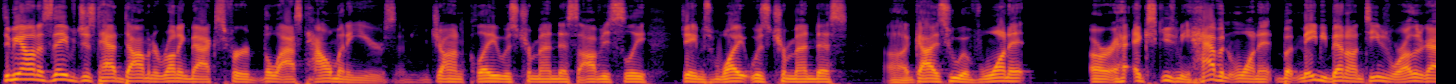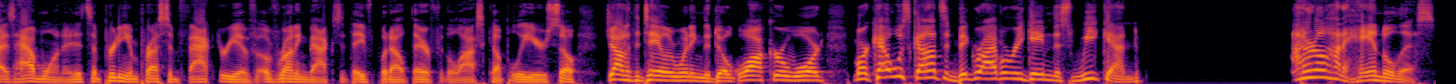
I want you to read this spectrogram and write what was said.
to be honest, they've just had dominant running backs for the last how many years? I mean, John Clay was tremendous. Obviously, James White was tremendous. Uh, guys who have won it or excuse me, haven't won it, but maybe been on teams where other guys have won it. It's a pretty impressive factory of, of running backs that they've put out there for the last couple of years. So Jonathan Taylor winning the Doak Walker Award. Marquette, Wisconsin, big rivalry game this weekend. I don't know how to handle this.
